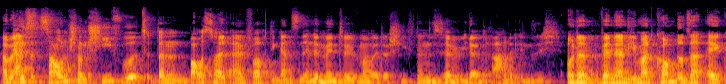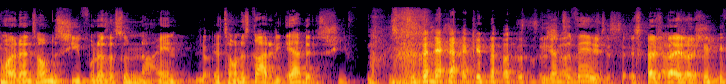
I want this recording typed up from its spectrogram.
Aber ganze ist- Zaun schon schief wird, dann baust du halt einfach die ganzen Elemente immer weiter schief. Dann ist es ja wieder gerade in sich. Und dann, wenn dann jemand kommt und sagt, ey, guck mal, dein Zaun ist schief. Und dann sagst du, nein, Ja. der Zaun ist gerade, die Erde ist schief. ja, genau. Das ist Die ganze Welt ist, ist halt leider schief.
